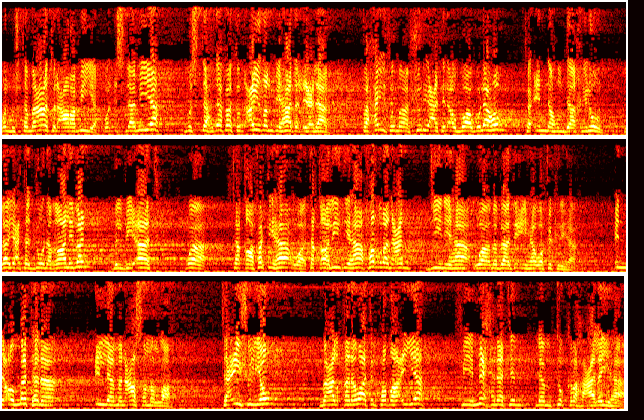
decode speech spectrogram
والمجتمعات العربية والإسلامية مستهدفة أيضا بهذا الإعلام. فحيثما شرعت الأبواب لهم فإنهم داخلون لا يعتدون غالبا بالبيئات وثقافتها وتقاليدها فضلا عن دينها ومبادئها وفكرها. إن أمتنا إلا من عصم الله. تعيش اليوم مع القنوات الفضائية في محنة لم تكره عليها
